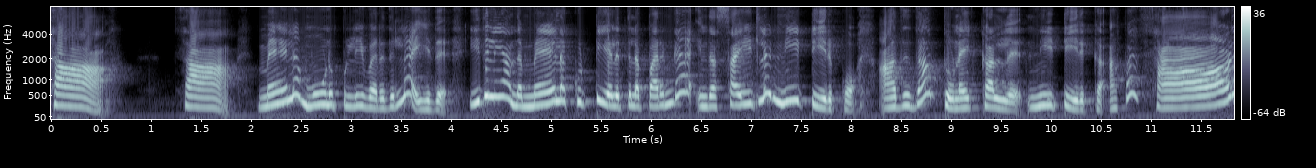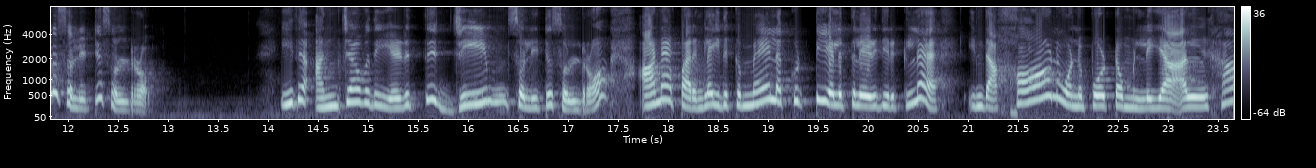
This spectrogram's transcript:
சா சா. மேலே மூணு புள்ளி வருதுல்ல இது. இதுலேயும் அந்த மேலே குட்டி எழுத்தில் பாருங்கள் இந்த சைடில் நீட்டி இருக்கும். அதுதான் துணைக்கல் நீட்டி இருக்கு. அப்போ சான்னு சொல்லிட்டு சொல்கிறோம் இது அஞ்சாவது எழுத்து ஜீம் சொல்லிட்டு சொல்கிறோம் ஆனால் பாருங்களேன் இதுக்கு மேலே குட்டி எழுத்தில் எழுதியிருக்குல்ல இந்த ஹான்னு ஒன்று போட்டோம் இல்லையா? அல்ஹா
